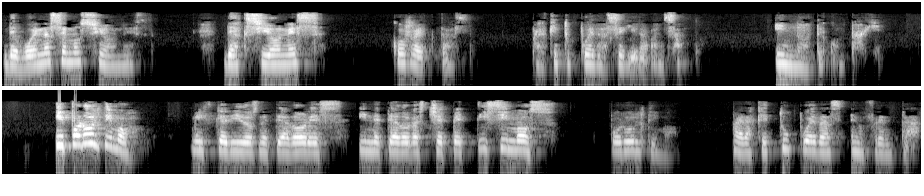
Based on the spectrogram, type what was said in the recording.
de buenas emociones, de acciones correctas, para que tú puedas seguir avanzando y no te contagie. Y por último, mis queridos neteadores y neteadoras chepetísimos, por último, para que tú puedas enfrentar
